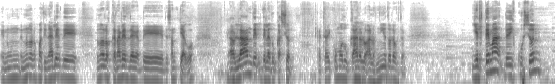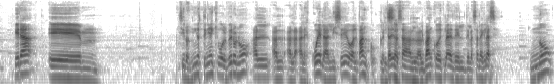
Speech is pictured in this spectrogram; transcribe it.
en, uno de los matinales de, uno de los canales de, Santiago, hablaban de la educación ¿cachai? Cómo educar a, los, a los niños, toda la cuestión. Y el tema de discusión era eh, si los niños tenían que volver o no al, al, a, la, escuela, al liceo, al banco, ¿cachai? O sea, al, banco de, de, la sala de clase. No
